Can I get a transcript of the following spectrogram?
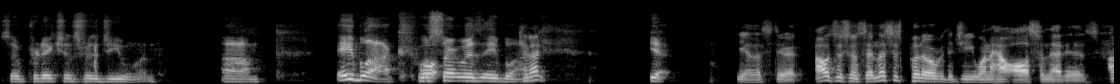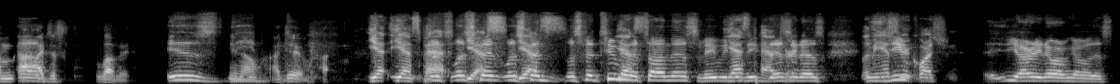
So predictions for the G1. Um, a block. We'll Well, start with A block. Can I? Yeah. Yeah, let's do it. I was just gonna say, let's just put over the G one. How awesome that is! I'm. I, Um, just love it. Is You the know, I do. I- Yeah. Yes, Pat. Let's, let's yes. spend let's yes. spend let's spend two Yes. minutes on this. Maybe we Yes, just need yes or Patrick. no's. Let me answer G- your question. You already know where I'm going with this.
